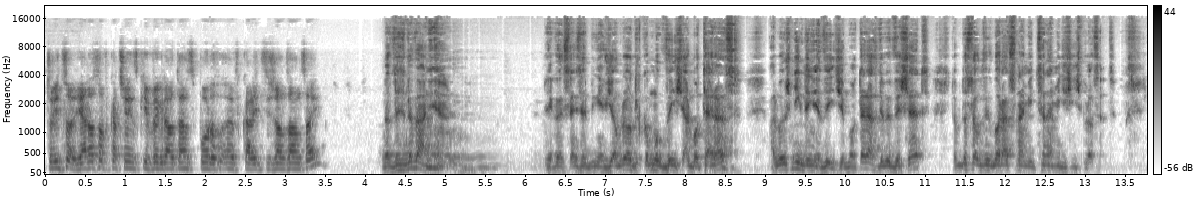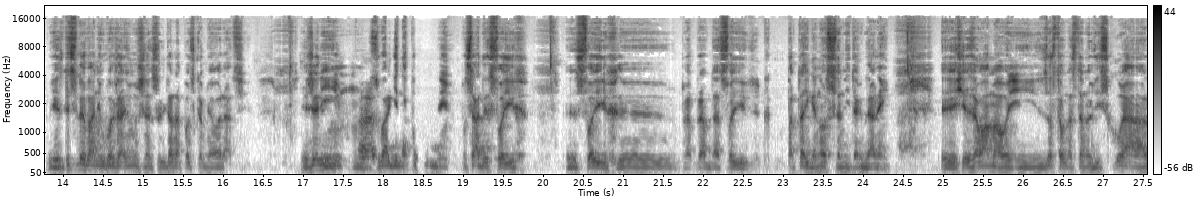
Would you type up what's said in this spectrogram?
Czyli co, Jarosław Kaczyński wygrał ten spór w koalicji rządzącej? No zdecydowanie. Jego ekscelencja Zbigniew Ziobro tylko mógł wyjść albo teraz, albo już nigdy nie wyjdzie, bo teraz gdyby wyszedł, to by dostał w wyborach co najmniej, co najmniej 10%. Ludzie zdecydowanie uważają, że Solidarna Polska miała rację. Jeżeli Ale- z uwagi na posady, swoich, swoich, e, prawda, swoich Parteigenoscen i tak dalej, e, się załamał i został na stanowisku, a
